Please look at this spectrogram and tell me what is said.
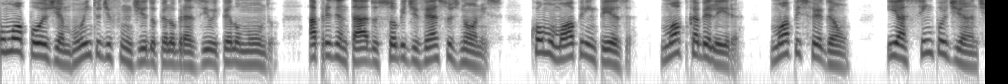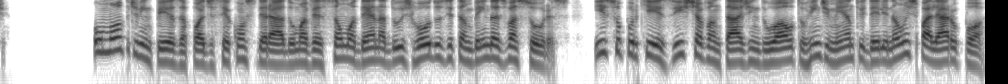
O mop hoje é muito difundido pelo Brasil e pelo mundo, apresentado sob diversos nomes, como mop limpeza, mop cabeleira, mop esfregão, e assim por diante. O mop de limpeza pode ser considerado uma versão moderna dos rodos e também das vassouras, isso porque existe a vantagem do alto rendimento e dele não espalhar o pó,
